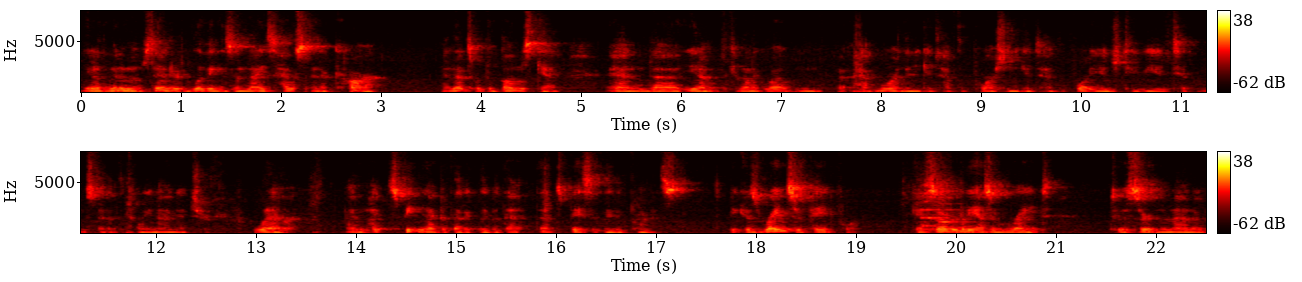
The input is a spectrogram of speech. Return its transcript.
you know the minimum standard of living is a nice house and a car and that's what the bums get and uh, you know if you want to go out and have more then you get to have the porsche and you get to have the 40 inch tv instead of the 29 inch or whatever i'm speaking hypothetically but that that's basically the premise because rights are paid for okay so everybody has a right to a certain amount of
